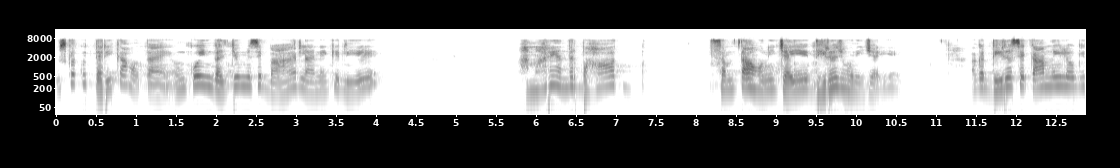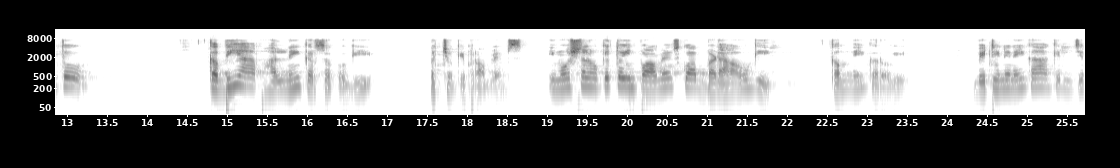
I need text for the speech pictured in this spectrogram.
उसका कुछ तरीका होता है। उनको इन गलतियों में से बाहर लाने के लिए हमारे अंदर बहुत समता होनी चाहिए, धीरज होनी चाहिए। अगर धीरज से काम नहीं लोगी तो कभी आप हल नहीं कर सकोगी बच्चों के प्रॉब्लम्स इमोशनल होके तो इन प्रॉब्लम्स को आप बढ़ाओगी, कम नहीं करोगी। बेटी ने नहीं कहा कि मुझे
